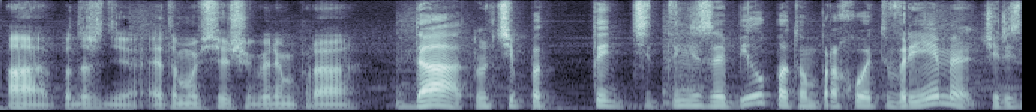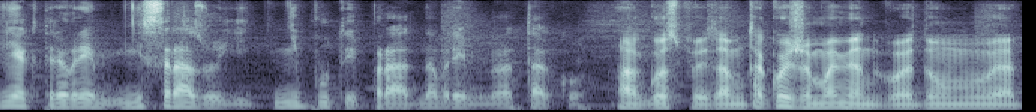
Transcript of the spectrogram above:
А, подожди, это мы все еще говорим про... Да, ну типа ты, ты, ты не забил, потом проходит время, через некоторое время, не сразу, не путай про одновременную атаку. А, господи, там такой же момент был. Я думаю, мы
